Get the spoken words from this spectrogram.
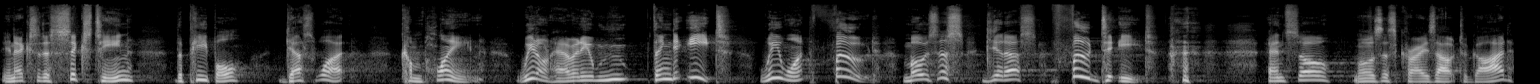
In Exodus 16, the people, guess what? Complain. We don't have anything to eat. We want food. Moses, get us food to eat. and so Moses cries out to God,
